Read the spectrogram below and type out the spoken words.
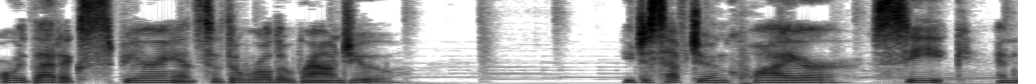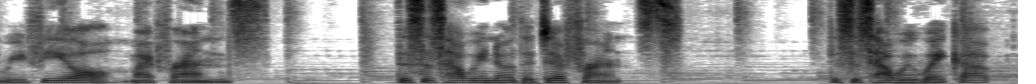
or that experience of the world around you. You just have to inquire, seek, and reveal, my friends. This is how we know the difference. This is how we wake up.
